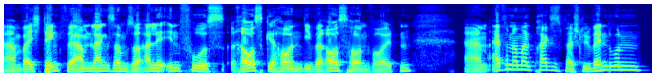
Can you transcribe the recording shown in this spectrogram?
ähm, weil ich denke, wir haben langsam so alle Infos rausgehauen, die wir raushauen wollten. Ähm, einfach nochmal ein Praxisbeispiel. Wenn du ein,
